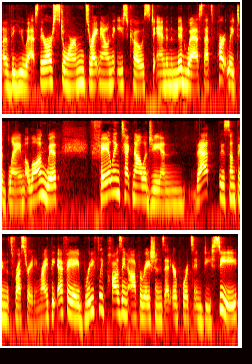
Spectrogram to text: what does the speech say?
of the U.S. There are storms right now in the East Coast and in the Midwest. That's partly to blame, along with failing technology. And that is something that's frustrating, right? The FAA briefly pausing operations at airports in D.C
